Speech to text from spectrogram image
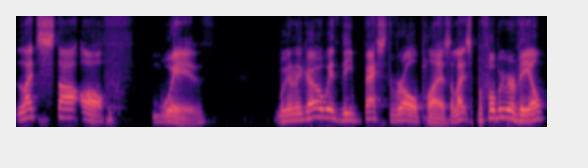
let's start off with we're gonna go with the best role player. So let's before we reveal,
